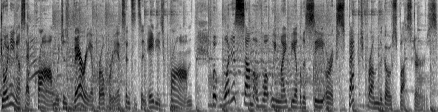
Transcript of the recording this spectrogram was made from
joining us at prom, which is very appropriate since it's an '80s prom. But what is some of what we might be able to see or expect from the Ghostbusters?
